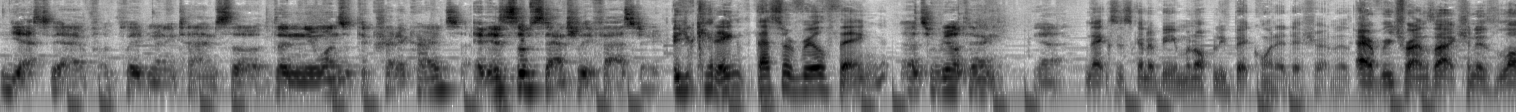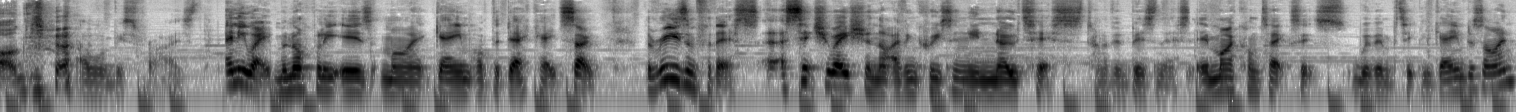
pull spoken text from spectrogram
Yes, yeah, I've I've played many times. So the new ones with the credit cards, it is substantially faster. Are you kidding? That's a real thing? That's a real thing. Yeah. Next is going to be Monopoly Bitcoin Edition. Every transaction is logged. I wouldn't be surprised. Anyway, Monopoly is my game of the decade. So, the reason for this, a situation that I've increasingly noticed kind of in business. In my context, it's within particularly game design,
